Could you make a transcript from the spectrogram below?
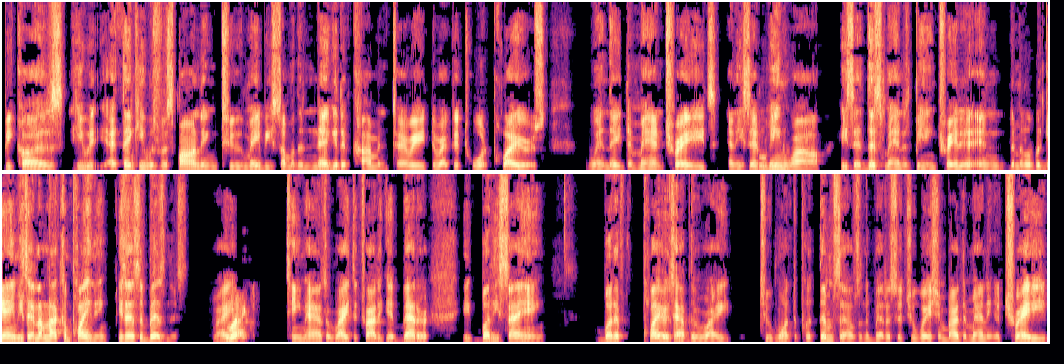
Because he, I think he was responding to maybe some of the negative commentary directed toward players when they demand trades. And he said, meanwhile, he said, this man is being traded in the middle of the game. He said, and I'm not complaining. He said, it's a business, right? Right. Team has a right to try to get better. But he's saying, but if players have the right to want to put themselves in a better situation by demanding a trade,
